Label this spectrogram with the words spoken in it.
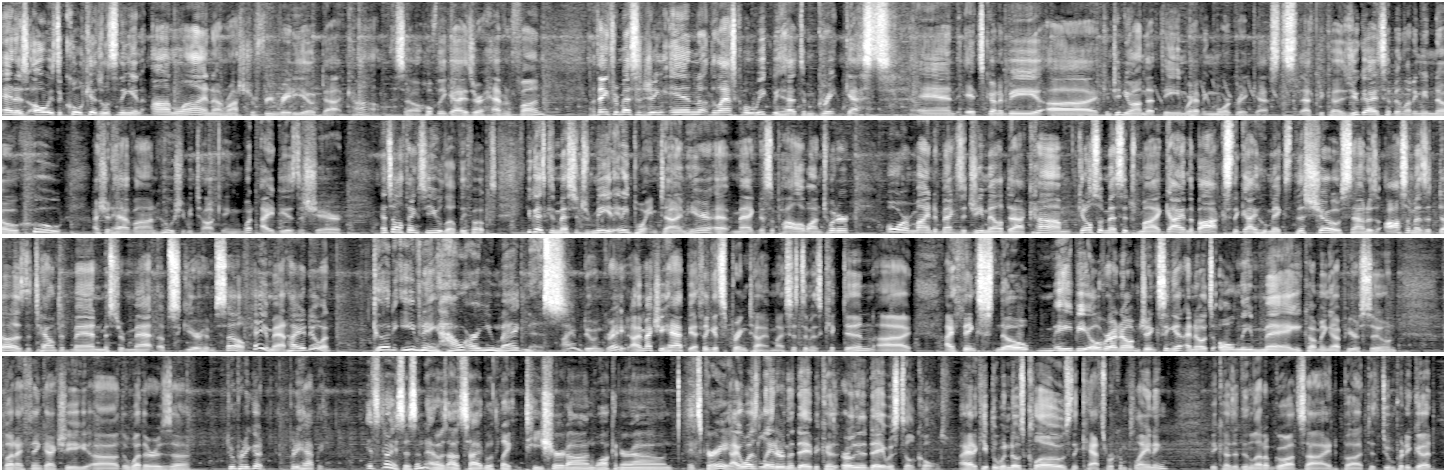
And as always, the cool kids listening in online on RochesterFreeRadio.com. So hopefully, you guys are having fun. Uh, Thanks for messaging in the last couple of weeks. We had some great guests, and it's going to be uh, continue on that theme. We're having more great guests. That's because you guys have been letting me know who I should have on, who should be talking, what ideas to share. And it's all thanks to you, lovely folks. You guys can message me at any point in time here at Magnus Apollo on Twitter or mindofmagnus at gmail.com. You can also message my guy in the box, the guy who makes this show sound as awesome as it does, the talented man, Mr. Matt Obscure himself. Hey, Matt, how you doing? Good evening. How are you, Magnus? I am doing great. I'm actually happy. I think it's springtime. My system has kicked in. I I think snow may be over. I know I'm jinxing it. I know it's only May coming up here soon, but I think actually uh, the weather is uh, doing pretty good. Pretty happy. It's nice, isn't it? I was outside with like a t-shirt on, walking around. It's great. I was later in the day because early in the day it was still cold. I had to keep the windows closed. The cats were complaining because I didn't let them go outside, but it's doing pretty good.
